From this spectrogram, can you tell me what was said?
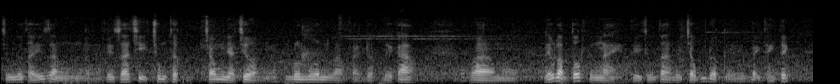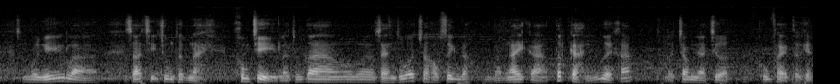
Chúng tôi thấy rằng cái giá trị trung thực trong nhà trường luôn luôn là phải được đề cao và nếu làm tốt việc này thì chúng ta mới chống được cái bệnh thành tích. Chúng tôi nghĩ là giá trị trung thực này không chỉ là chúng ta rèn rũa cho học sinh đâu, mà ngay cả tất cả những người khác ở trong nhà trường cũng phải thực hiện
